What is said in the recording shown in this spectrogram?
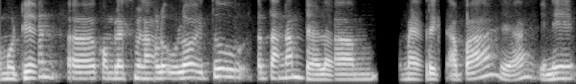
Kemudian uh, kompleks Melanglo Ulo itu tertanam dalam matriks apa ya? Ini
